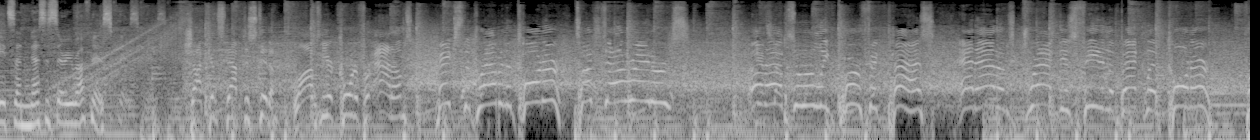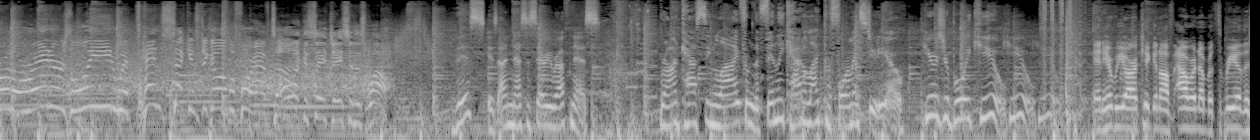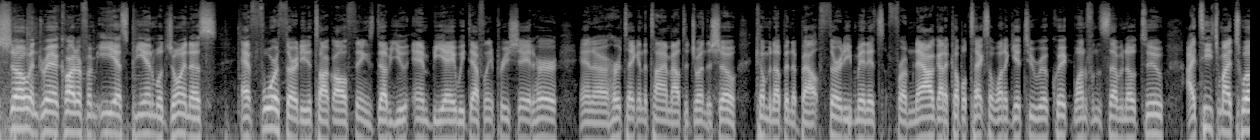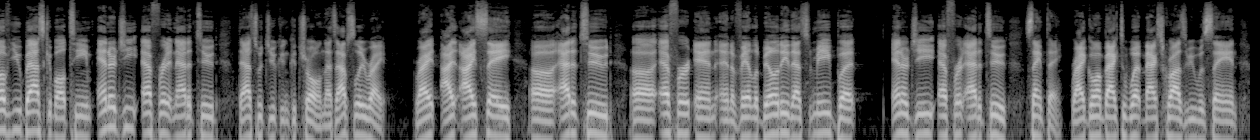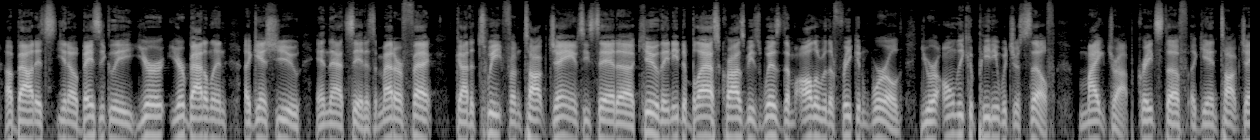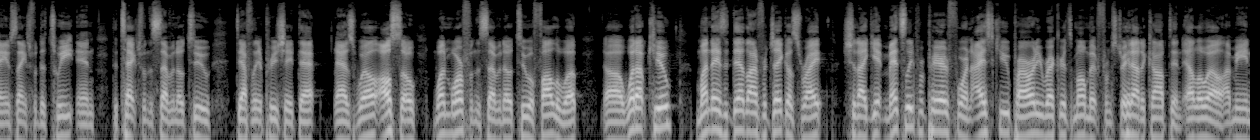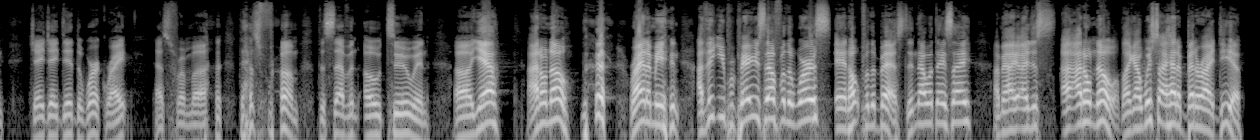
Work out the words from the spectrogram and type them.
It's unnecessary roughness. Shotgun snap to Stidham. Lobs near corner for Adams. Makes the grab in the corner. Touchdown Raiders! An absolutely perfect pass. And Adams dragged his feet in the back left corner for the Raiders lead with 10 seconds to go before halftime. All I can say, Jason, is wow. This is Unnecessary Roughness. Broadcasting live from the Findlay Cadillac Performance Studio. Here's your boy Q. Q. And here we are kicking off hour number three of the show. Andraya Carter from ESPN will join us at 4.30 to talk all things WNBA. We definitely appreciate her and uh, her taking the time out to join the show coming up in about 30 minutes from now. Got a couple texts I want to get to real quick. One from the 702. I teach my 12U basketball team energy, effort, and attitude. That's what you can control. And that's absolutely right right? I, I say uh, attitude, uh, effort, and, and availability. That's me. But energy, effort, attitude, same thing, right? Going back to what Maxx Crosby was saying about it's, you know, basically you're you're battling against you, and that's it. As a matter of fact, got a tweet from Talk James. He said, uh, "Q, they need to blast Crosby's wisdom all over the freaking world. You are only competing with yourself." Mic drop. Great stuff. Again, Talk James. Thanks for the tweet and the text from the 702. Definitely appreciate that as well. Also, one more from the 702, a follow up. Uh, what up, Q? Monday is the deadline for Jacobs, right? Should I get mentally prepared for an Ice Cube Priority Records moment from Straight Outta Compton? LOL. I mean, JJ did the work, right? That's from uh, that's from the 702, and uh, yeah, I don't know, right? I mean, I think you prepare yourself for the worst and hope for the best. Isn't that what they say? I mean, I, I just I, I don't know. Like, I wish I had a better idea.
